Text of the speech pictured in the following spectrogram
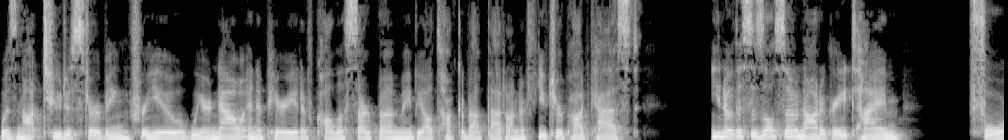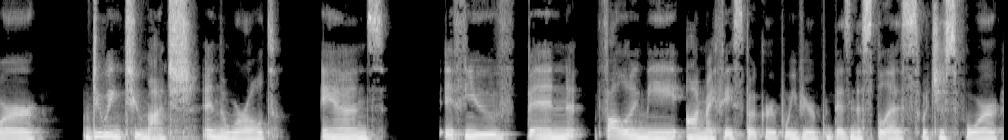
was not too disturbing for you. We are now in a period of Kala Sarpa. Maybe I'll talk about that on a future podcast. You know, this is also not a great time for doing too much in the world. And if you've been following me on my Facebook group, Weave Your Business Bliss, which is for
